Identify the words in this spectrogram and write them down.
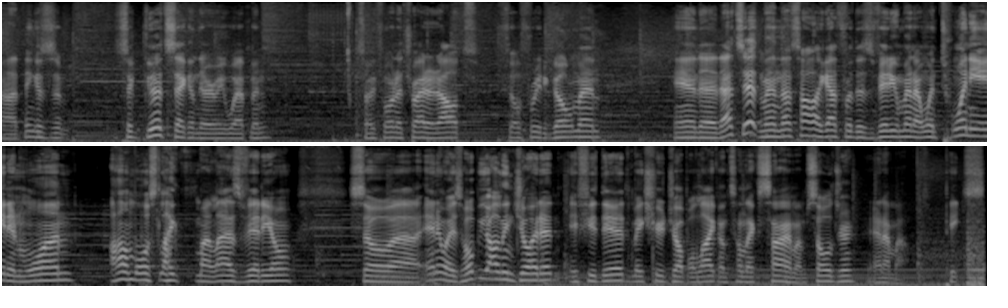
Uh, I think it's a, it's a good secondary weapon. So if you want to try it out, feel free to go, man. And uh, that's it, man. That's all I got for this video, man. I went 28 and 1, almost like my last video. So uh, anyways, hope you all enjoyed it. If you did, make sure you drop a like. Until next time, I'm Soldier, and I'm out. Peace.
